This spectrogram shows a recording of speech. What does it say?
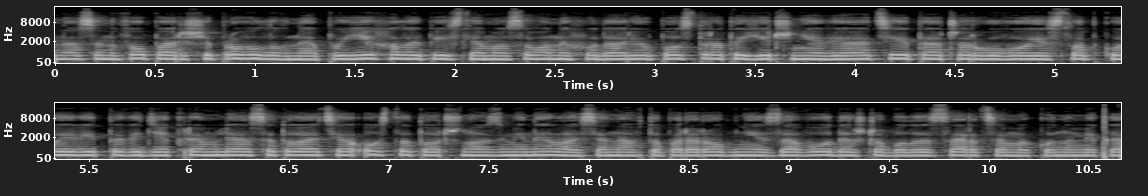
на Синфо перші про головне поїхали після масованих ударів по стратегічній авіації та чергової слабкої відповіді Кремля. Ситуація остаточно змінилася. Нафтопереробні заводи, що були серцем економіки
